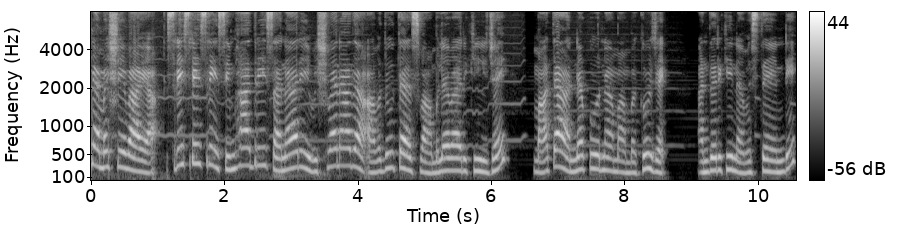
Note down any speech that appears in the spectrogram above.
నమ శివాయ. శ్రీ శ్రీ శ్రీ సింహాద్రి సనారి విశ్వనాథ అవధూత స్వాముల వారికి జై. మాతా అన్నపూర్ణమాంబకు జై. అందరికీ నమస్తే అండి.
